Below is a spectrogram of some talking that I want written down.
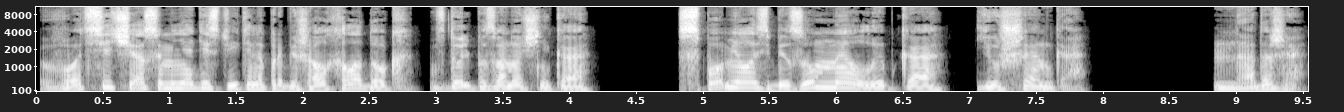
Вот сейчас у меня действительно пробежал холодок вдоль позвоночника. Вспомнилась безумная улыбка Юшенга. «Надо же!»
